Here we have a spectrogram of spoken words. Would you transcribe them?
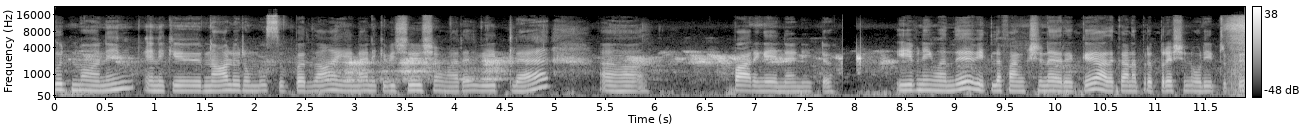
குட் மார்னிங் இன்றைக்கி நாள் ரொம்ப சூப்பர் தான். ஏன்னா இன்றைக்கி விசேஷம் வர வீட்டில் பாருங்கள் என்னன்னுட்டு. ஈவினிங் வந்து வீட்டில் ஃபங்க்ஷன் இருக்குது அதுக்கான ப்ரிப்ரேஷன் ஓடிட்டுருக்கு.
